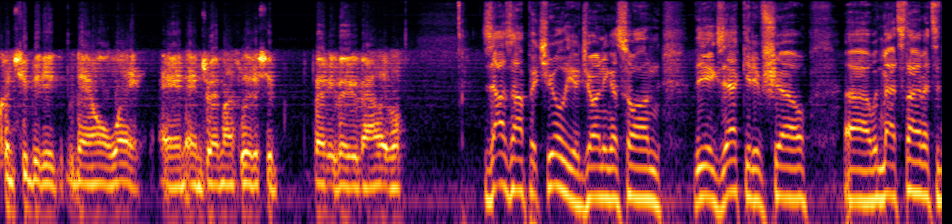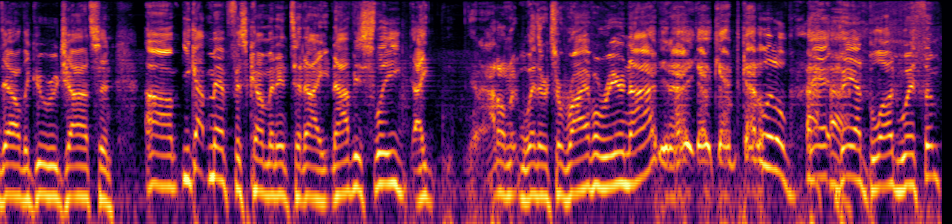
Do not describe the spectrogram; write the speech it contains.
contributed their own way, and and Draymond's leadership very very valuable. Zaza Pachulia joining us on the executive show uh, with Matt Steinmetz and Daryl the Guru Johnson. Um, you got Memphis coming in tonight, and obviously, I I don't know whether it's a rivalry or not. You know, you got, got, got a little bad, bad, blood with them.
